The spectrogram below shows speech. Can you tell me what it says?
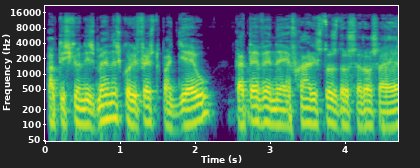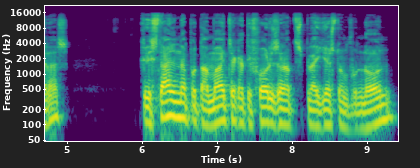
Από τις χιονισμένες κορυφές του Παγκαίου κατέβαινε ευχάριστος δροσερός αέρας Κρυστάλλινα ποταμάκια κατηφόριζαν από τις πλαγιές των βουνών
